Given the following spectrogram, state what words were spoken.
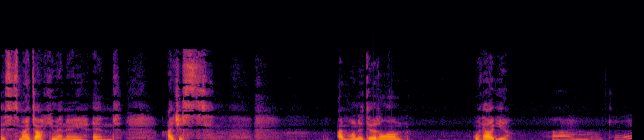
This is my documentary, and I just. I want to do it alone, without you. Um, okay.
